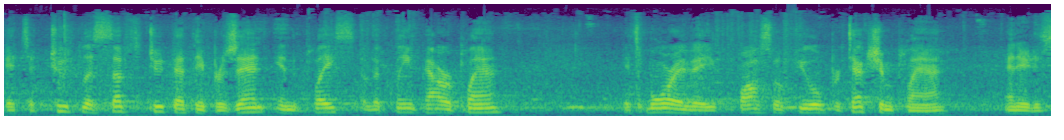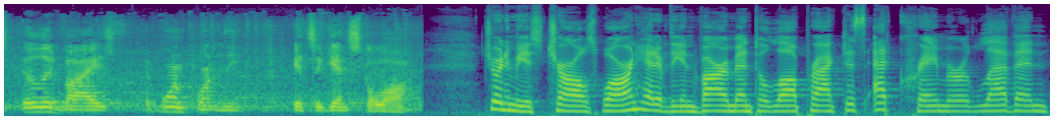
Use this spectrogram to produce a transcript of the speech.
it's a toothless substitute that they present in place of the Clean Power Plan. It's more of a fossil fuel protection plan, and it is ill advised, but more importantly, it's against the law. Joining me is Charles Warren, head of the environmental law practice at Kramer Levin.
